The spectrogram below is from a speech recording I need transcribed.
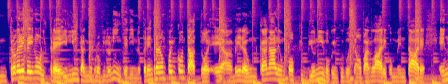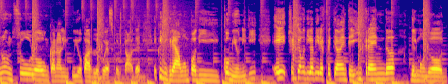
Ehm, troverete inoltre il link al mio profilo LinkedIn per entrare un po' in contatto e avere un canale un po' più bionivoco in cui possiamo parlare, commentare e non solo un canale in cui io parlo e voi ascoltate e quindi creiamo un po' di community e cerchiamo di capire effettivamente i trend del mondo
